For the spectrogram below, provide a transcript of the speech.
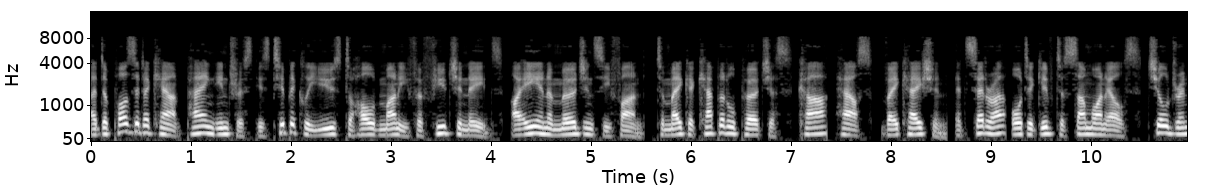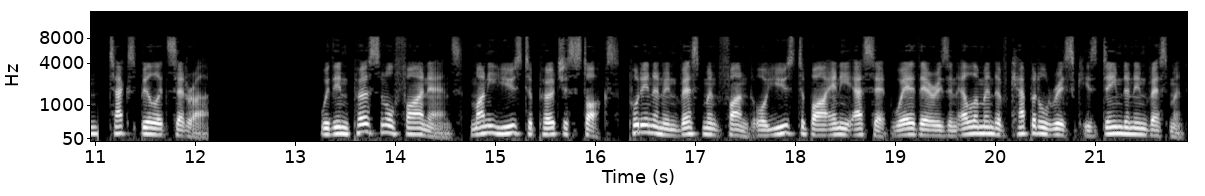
A deposit account paying interest is typically used to hold money for future needs, i.e. an emergency fund, to make a capital purchase car, house, vacation, etc. or to give to someone else children, tax bill etc. Within personal finance, money used to purchase stocks, put in an investment fund or used to buy any asset where there is an element of capital risk is deemed an investment.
